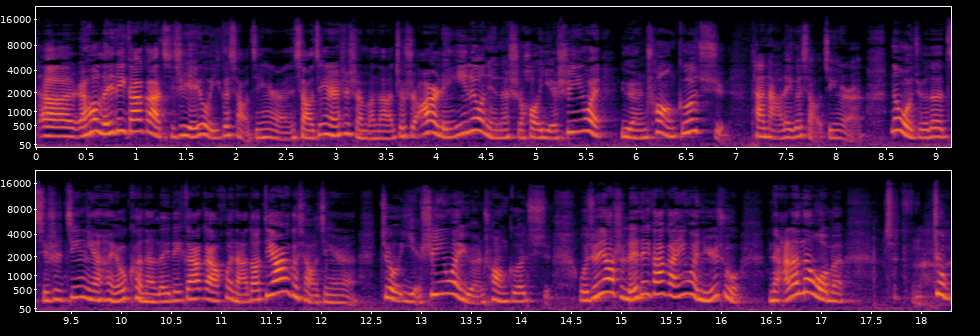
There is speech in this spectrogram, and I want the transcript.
呃，然后 Lady Gaga 其实也有一个小金人，小金人是什么呢？就是二零一六年的时候，也是因为原创歌曲，她拿了一个小金人。那我觉得其实今年很有可能 Lady Gaga 会拿到第二个小金人，就也是因为原创歌曲。我觉得要是 Lady Gaga 因为女主拿了，那我们就就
